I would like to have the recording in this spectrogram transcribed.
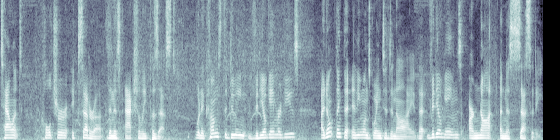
talent, culture, etc. than is actually possessed. When it comes to doing video game reviews, I don't think that anyone's going to deny that video games are not a necessity.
